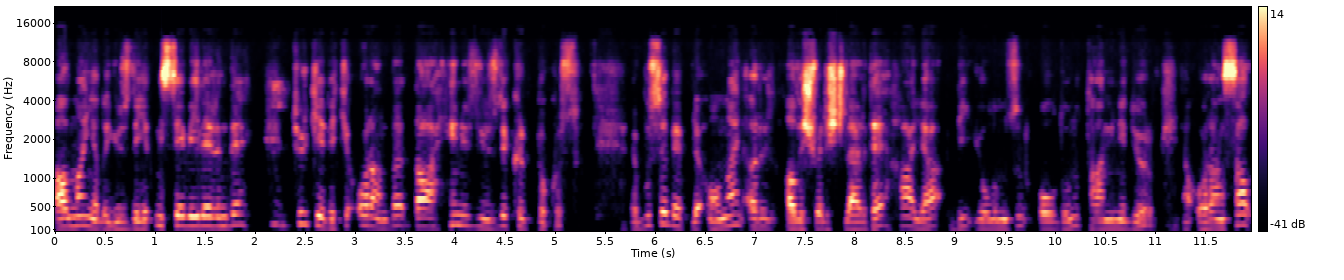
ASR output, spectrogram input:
Almanya'da %70 seviyelerinde, Türkiye'deki oranda daha henüz %49. E, bu sebeple online alışverişlerde hala bir yolumuzun olduğunu tahmin ediyorum. Yani oransal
